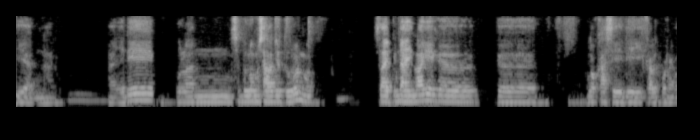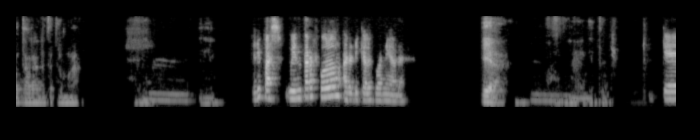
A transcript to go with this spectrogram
Iya benar. Nah jadi bulan sebelum salju turun saya pindahin lagi ke ke lokasi di California Utara dekat rumah. Hmm. Jadi pas winter full ada di California udah. Iya. Hmm. Nah, gitu. Oke.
